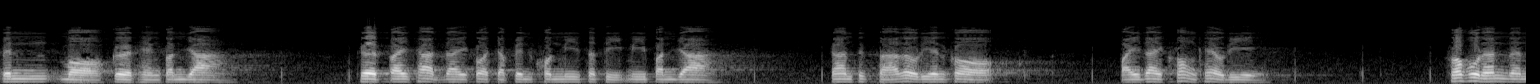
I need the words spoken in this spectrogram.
เป็นบ่อเกิดแห่งปัญญา เกิดไปชาติใดก็จะเป็นคนมีสติมีปัญญา การศึกษาเราเรียนก็ไปได้คล่องแคล่วดี เพราะผู้นั้นนั้น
